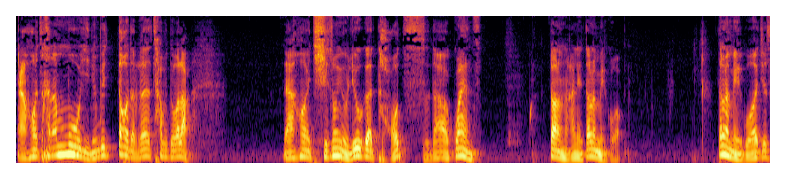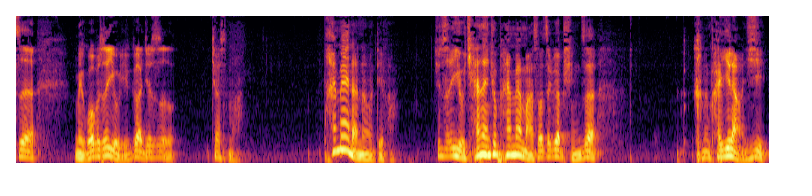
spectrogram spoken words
然后他的墓已经被盗的个差不多了，然后其中有六个陶瓷的罐子。到了哪里？到了美国。到了美国，就是美国不是有一个就是叫什么拍卖的那种地方，就是有钱人去拍卖嘛。说这个瓶子可能拍一两亿。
